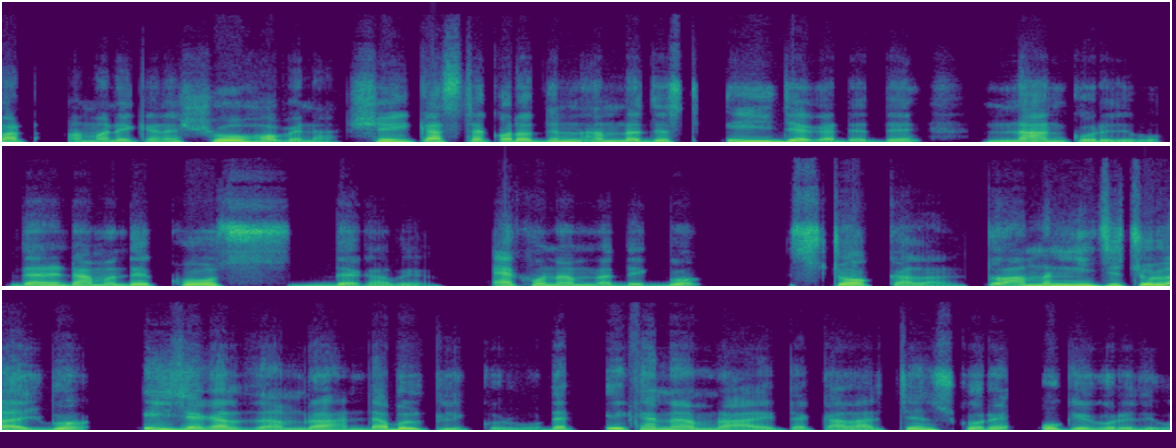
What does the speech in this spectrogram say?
বাট আমার এখানে শো হবে না। সেই কাজটা করার জন্য আমরা জাস্ট এই জায়গাটাতে নান করে দেব। দেন এটা আমাদের ক্রস দেখাবে। এখন আমরা দেখব স্টক কালার তো আমরা নিচে চলে আসব। এই জায়গাটাতে আমরা ডাবল ক্লিক করব। দেন এখানে আমরা আরেকটা কালার চেঞ্জ করে ওকে করে দেব।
